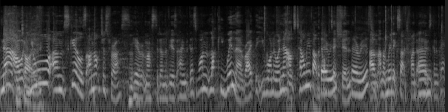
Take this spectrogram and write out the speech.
Now, Entirely. your um, skills are not just for us here at Mustard and the viewers at home, but there's one lucky winner, right, that you want to announce. Tell me about the There is, competition. there is. Um, and I'm really excited to find out who Um, it's going to be.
